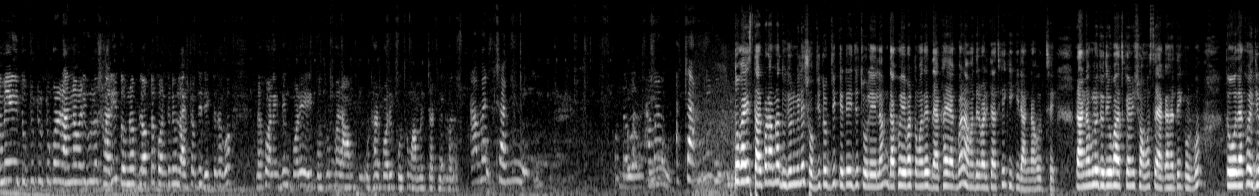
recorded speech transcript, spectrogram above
আমি টুকটুক টুকটুক করে রান্না বাড়িগুলো সারি। তোমরা ব্লগটা কন্টিনিউ লাস্ট অবধি দেখতে থাকো। দেখো, অনেকদিন পরে এই প্রথমবার আম ওঠার পরে প্রথম আমের চাটনি খাব। আমার চাটনি। তো গাইস তারপর আমরা দুজন মিলে সবজি টবজি কেটে এই যে চলে এলাম। দেখো, এবার তোমাদের দেখাই একবার আমাদের বাড়িতে আজকে কি কি রান্না হচ্ছে। রান্নাগুলো যদিও বা আজকে আমি সমস্ত একা হাতেই করব। তো দেখো, এই যে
